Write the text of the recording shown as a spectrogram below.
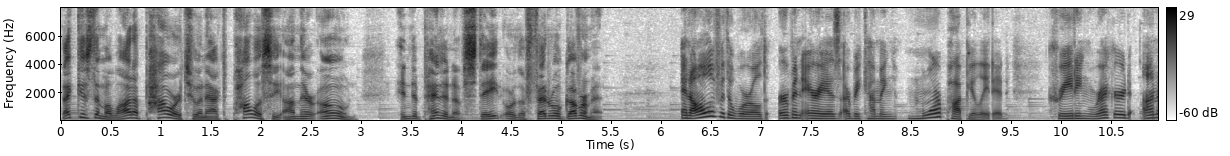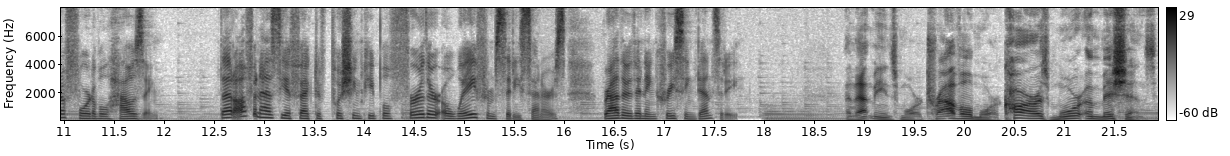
That gives them a lot of power to enact policy on their own, independent of state or the federal government. And all over the world, urban areas are becoming more populated, creating record unaffordable housing. That often has the effect of pushing people further away from city centers rather than increasing density. And that means more travel, more cars, more emissions.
